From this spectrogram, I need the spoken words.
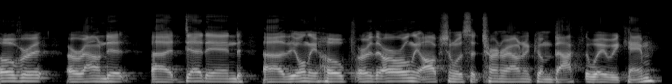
over it, around it, uh, dead end. Uh, the only hope, or the, our only option, was to turn around and come back the way we came,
